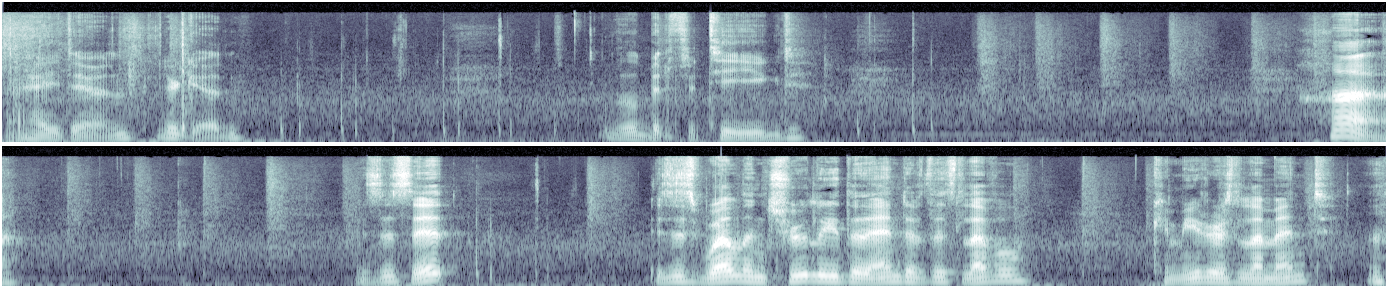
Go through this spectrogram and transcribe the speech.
How you doing? You're good. A little bit fatigued. Huh. Is this it? Is this well and truly the end of this level? Commuter's Lament? it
